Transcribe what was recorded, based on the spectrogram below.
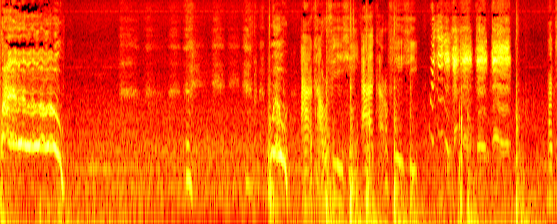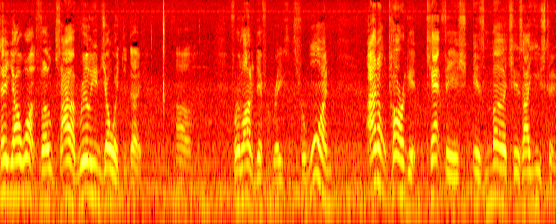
Whoa! Whoa! I caught a fishy. I caught a fishy. I tell y'all what, folks, I really enjoyed today. Uh, for a lot of different reasons. For one, I don't target catfish as much as I used to.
